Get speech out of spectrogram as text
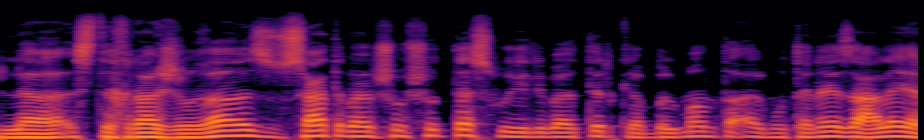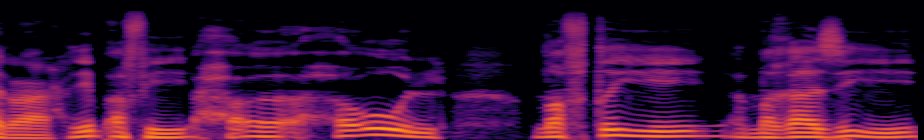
لاستخراج الغاز وساعتها بدنا نشوف شو التسوية اللي بدها تركب بالمنطقة المتنازع عليها رح يبقى في حقول نفطية مغازية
